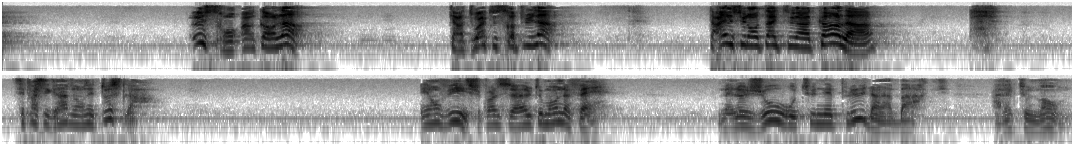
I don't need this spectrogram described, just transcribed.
eux seront encore là quand toi tu seras plus là. Tant aussi longtemps que tu es encore là, c'est pas si grave, on est tous là. Et on vit, je ne suis pas le seul, tout le monde le fait. Mais le jour où tu n'es plus dans la barque, avec tout le monde.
